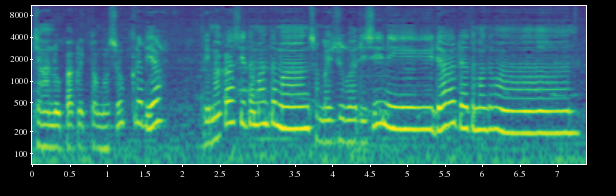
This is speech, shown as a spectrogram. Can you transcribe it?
Jangan lupa klik tombol subscribe ya. Terima kasih teman-teman. Sampai jumpa di sini. Dadah teman-teman.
